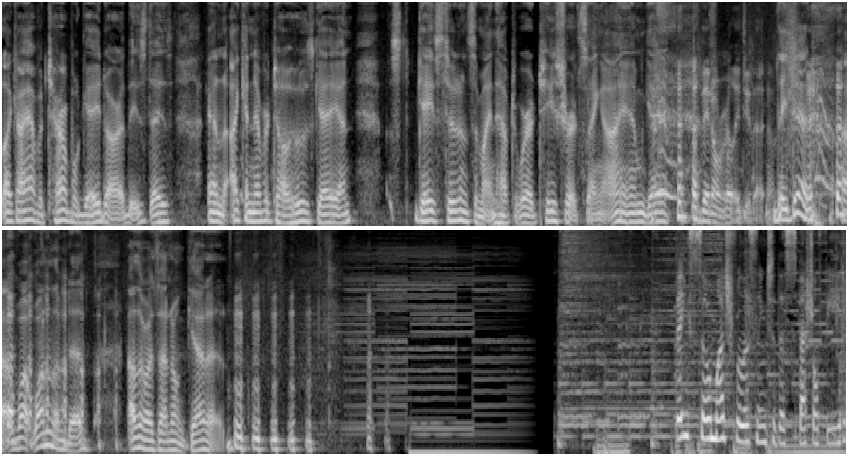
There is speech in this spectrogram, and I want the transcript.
like I have a terrible gaydar these days, and I can never tell who's gay. And st- gay students of mine have to wear a T-shirt saying "I am gay." they don't really do that. No. they did. Uh, one of them did. Otherwise, I don't get it. Thanks so much for listening to this special feed,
